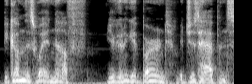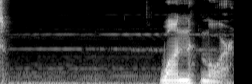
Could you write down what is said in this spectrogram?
If You come this way enough, you're gonna get burned. It just happens. One more.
